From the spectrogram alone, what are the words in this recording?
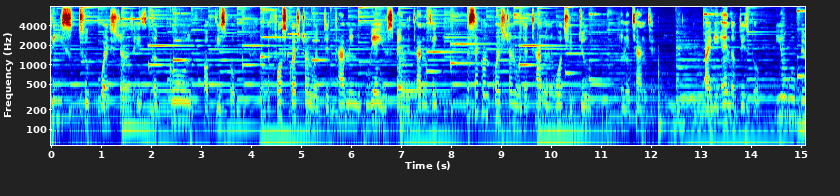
these two questions is the goal of this book. The first question will determine where you spend eternity. The second question will determine what you do in eternity. By the end of this book, you will be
